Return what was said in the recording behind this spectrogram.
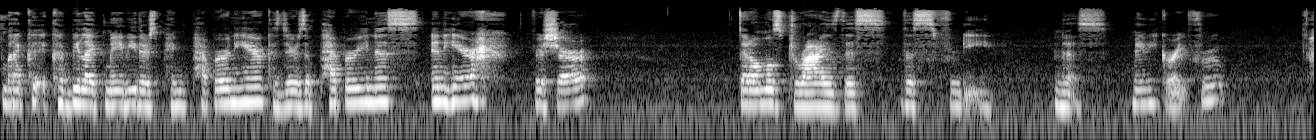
But I could, it could be like maybe there's pink pepper in here because there's a pepperiness in here for sure. That almost dries this this fruitiness maybe grapefruit.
